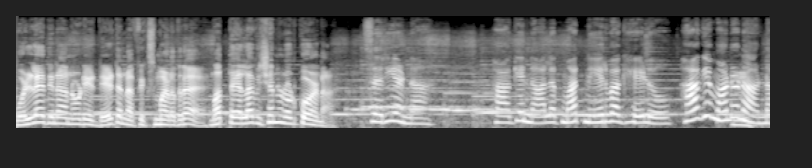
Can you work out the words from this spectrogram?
ಒಳ್ಳೆ ದಿನ ನೋಡಿ ಡೇಟ್ ಅನ್ನ ಫಿಕ್ಸ್ ಮಾಡಿದ್ರೆ ಮತ್ತೆ ಎಲ್ಲ ವಿಷಯನೂ ನೋಡ್ಕೊಳ್ಳೋಣ. ಸರಿ ಅಣ್ಣ ಹಾಗೆ ನಾಲ್ಕು ಮಾತು ನೇರವಾಗಿ ಹೇಳು. ಹಾಗೆ ಮಾಡೋಣ ಅಣ್ಣ?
